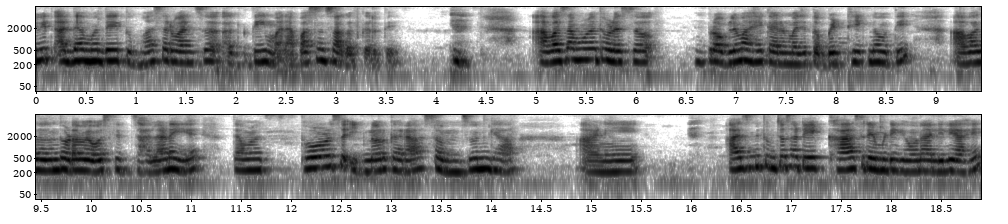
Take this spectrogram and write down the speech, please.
विथ आद्यामध्ये तुम्हा सर्वांचं अगदी मनापासून स्वागत करते. आवाजामुळे थोडंसं प्रॉब्लेम आहे कारण माझी तब्येत ठीक नव्हती. आवाज अजून थोडा व्यवस्थित झाला नाही आहे त्यामुळे थोडंसं इग्नोर करा समजून घ्या. आणि आज मी तुमच्यासाठी एक खास रेमेडी घेऊन आलेली आहे.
